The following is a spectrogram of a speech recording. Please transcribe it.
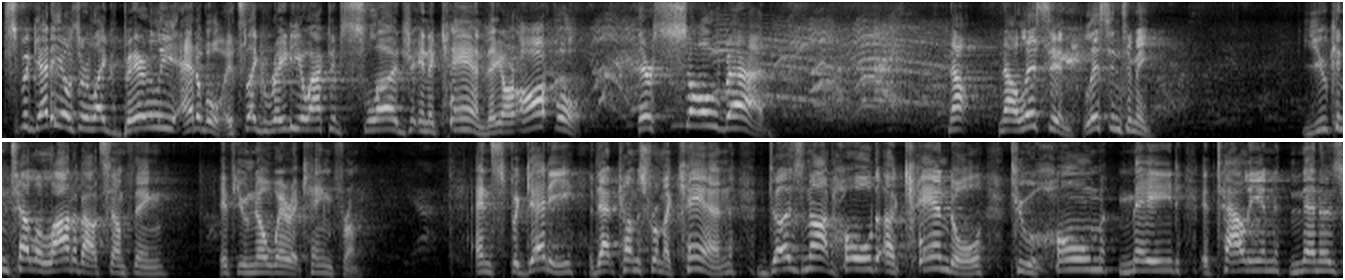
SpaghettiOs are like barely edible. It's like radioactive sludge in a can. They are awful. They're so bad. Now, now listen, listen to me. You can tell a lot about something if you know where it came from. And spaghetti that comes from a can does not hold a candle to homemade Italian Nena's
